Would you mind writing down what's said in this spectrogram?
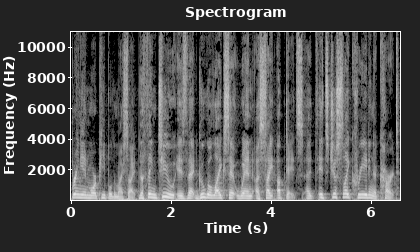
bring in more people to my site. The thing too is that Google likes it when a site updates. It's just like creating a cart.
